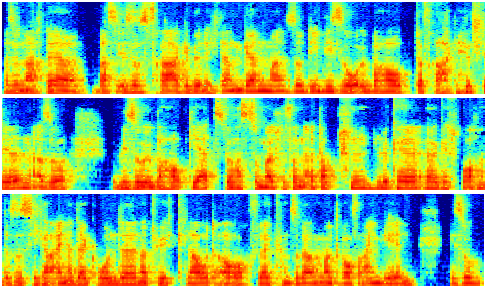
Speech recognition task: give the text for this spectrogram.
Also nach der Was ist es Frage würde ich dann gern mal so die Wieso überhaupt der Frage stellen. Also wieso überhaupt jetzt? Du hast zum Beispiel von Adoption-Lücke äh, gesprochen. Das ist sicher einer der Gründe. Natürlich Cloud auch. Vielleicht kannst du da nochmal drauf eingehen. Wieso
